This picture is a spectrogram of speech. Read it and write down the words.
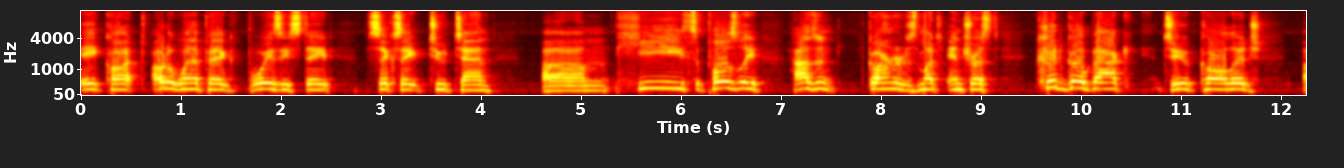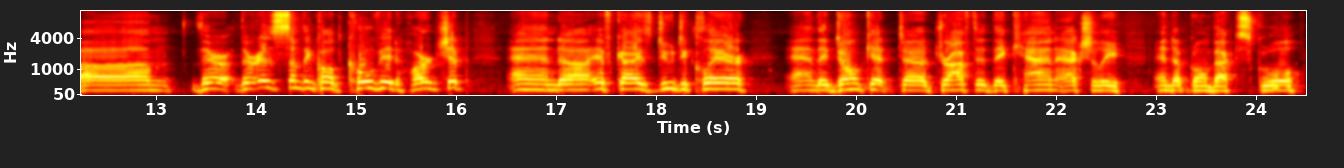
Akot out of Winnipeg, Boise State, 6'8", 210. Um, he supposedly hasn't garnered as much interest. Could go back to college. Um, there, there is something called COVID hardship, and uh, if guys do declare and they don't get uh, drafted, they can actually end up going back to school,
